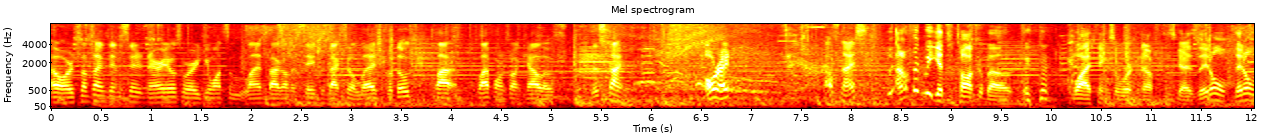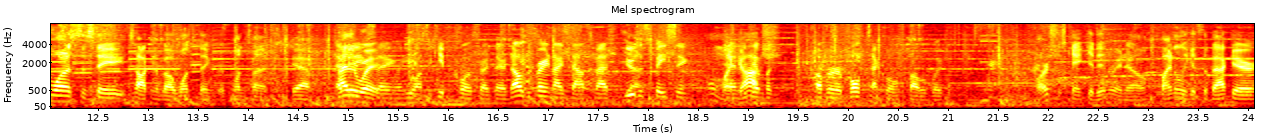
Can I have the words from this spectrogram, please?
uh, or sometimes in scenarios where he wants to land back on the stage and back to the ledge, but those pla platforms on Kalos, this time. All right. That was nice. I don't think we get to talk about why things are working out for these guys. They don't. They don't want us to stay talking about one thing at one time. Yeah. Either way. saying he wants to keep it close right there. That was a very nice down smash. Due Yeah. to spacing. Oh my and he's able gosh. to cover both tech rolls probably. Marss just can't get in right now. Finally gets the back air.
